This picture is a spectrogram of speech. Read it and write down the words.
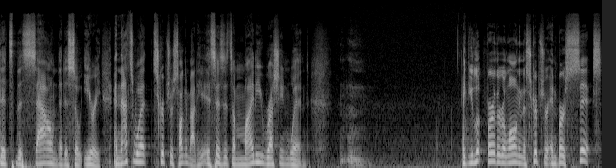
That's the sound that is so eerie. And that's what scripture is talking about here. It says it's a mighty rushing wind. If you look further along in the scripture, in verse 6,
